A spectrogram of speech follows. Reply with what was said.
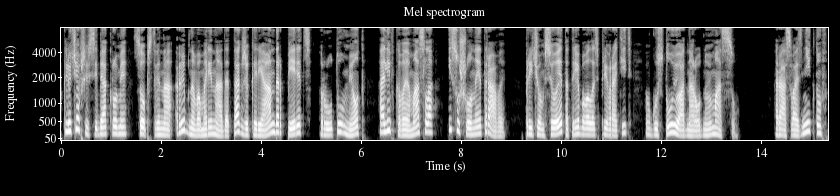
включавший в себя, кроме, собственно, рыбного маринада, также кориандр, перец, руту, мед, оливковое масло и сушеные травы, причем все это требовалось превратить в густую однородную массу. Раз возникнув,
